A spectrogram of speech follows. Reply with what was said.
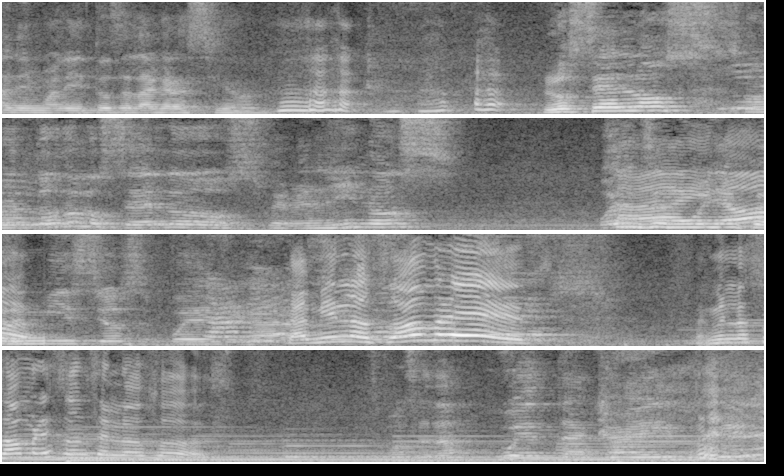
animalitos de la creación? Los celos, sobre todo los celos femeninos, pueden ser Ay, muy no. enfermicios, pueden llegar- También los hombres. También los hombres son celosos. Como se dan cuenta, caen mujeres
